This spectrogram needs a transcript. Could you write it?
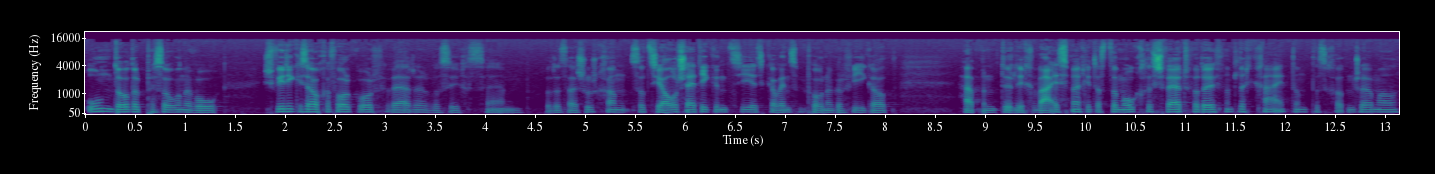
und oder Personen, wo schwierige Sachen vorgeworfen werden, wo sich ähm, wo das auch sonst kann sozial schädigend sein, jetzt gerade wenn es um Pornografie geht, hat man natürlich weiß man, dass der Moklesschwert von der Öffentlichkeit und das kann dann schon mal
